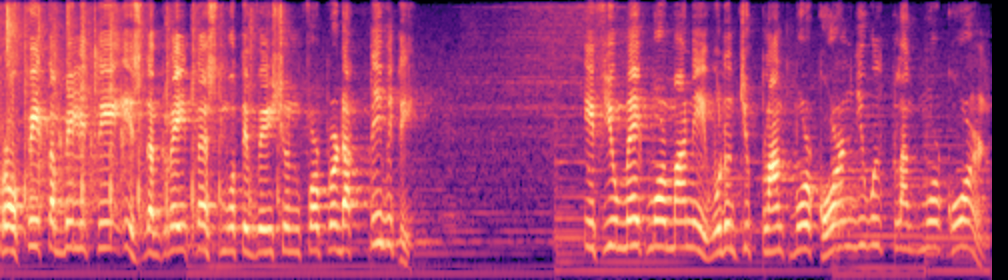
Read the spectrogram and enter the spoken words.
Profitability is the greatest motivation for productivity. If you make more money, wouldn't you plant more corn? You will plant more corn.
